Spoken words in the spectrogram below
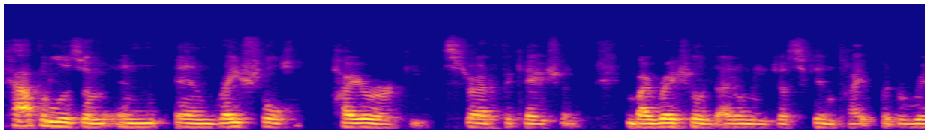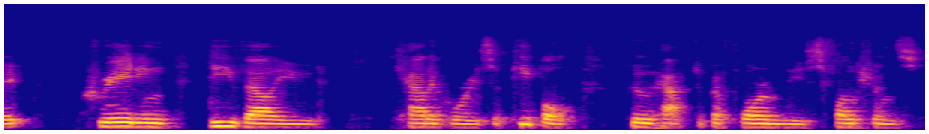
capitalism and, and racial hierarchy, stratification, and by racial, I don't mean just skin type, but creating devalued categories of people who have to perform these functions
